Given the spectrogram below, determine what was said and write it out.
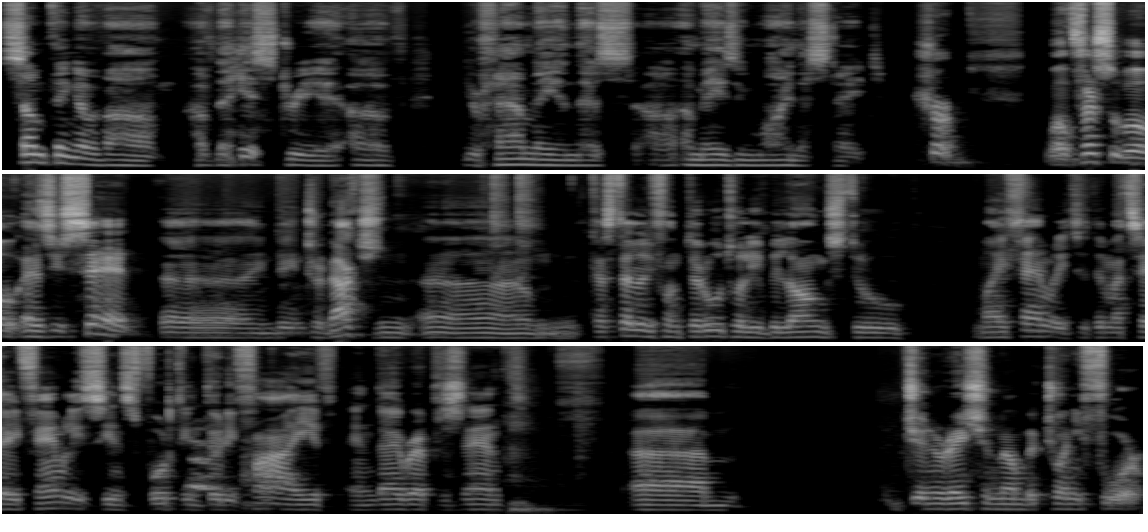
something of, uh, of the history of your family in this uh, amazing wine estate? Sure. Well, first of all, as you said uh, in the introduction, um, Castello di Fonterutoli belongs to my family, to the Mazzei family, since 1435, and I represent um, generation number 24.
